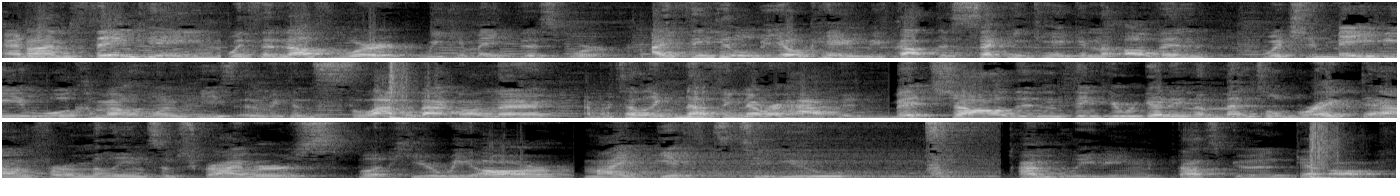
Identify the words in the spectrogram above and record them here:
And I'm thinking with enough work, we can make this work. I think it'll be okay. We've got the second cake in the oven, which maybe will come out in one piece and we can slap it back on there and pretend like nothing never happened. Bet y'all didn't think you were getting a mental breakdown for a million subscribers, but here we are. My gift to you. I'm bleeding. That's good. Get off.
